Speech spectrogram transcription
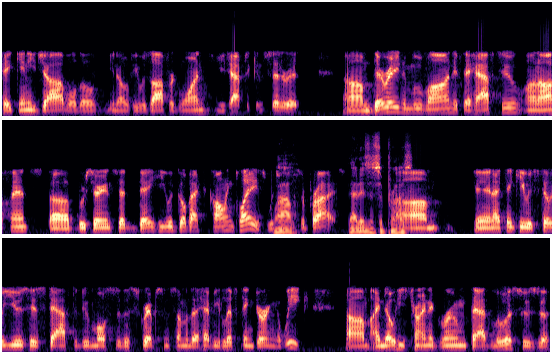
take any job, although, you know, if he was offered one, he'd have to consider it. Um, they're ready to move on if they have to on offense. Uh, Bruce Arians said today he would go back to calling plays, which wow. is a surprise. That is a surprise. Um, and I think he would still use his staff to do most of the scripts and some of the heavy lifting during the week. Um, I know he's trying to groom Thad Lewis, who's a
